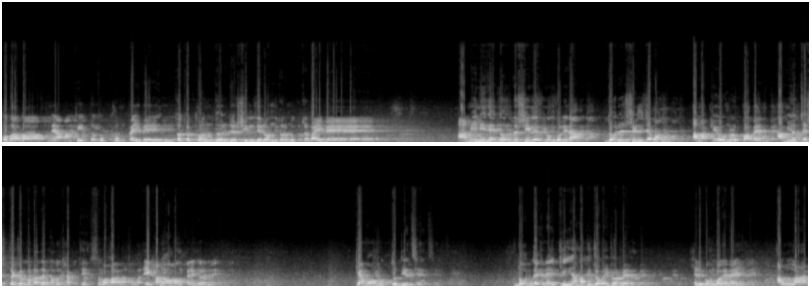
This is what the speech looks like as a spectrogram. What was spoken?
ও বাবা, আপনি আমাকে যতক্ষণ পাইবেন, ততক্ষণ ধৈর্যশীলদের অন্তর্ভুক্ত পাইবেন আমি নিজে ধৈর্যশীল, এরকম বলি না। ধৈর্যশীল যেমন আমাকে অনুরূপ পাবেন, আমিও চেষ্টা করব তাদের মতো থাকতে। সুবহানাল্লাহ। এখানে অহংকারী করে নাই। কেমন উত্তর দিয়েছে? দৌড় দেয় নাই। কি? আমাকে জবাই করবেন? এরকম বলে নাই। আল্লাহর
